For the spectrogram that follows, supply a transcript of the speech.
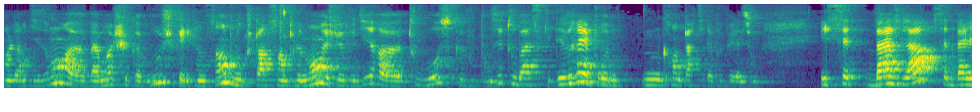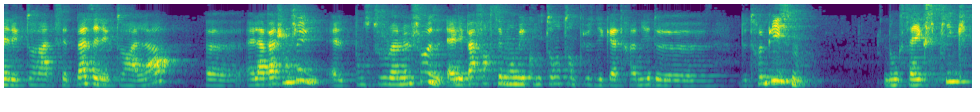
en leur disant bah, Moi je suis comme vous, je suis quelqu'un de simple, donc je parle simplement et je vais vous dire tout haut ce que vous pensez tout bas, ce qui était vrai pour une grande partie de la population. Et cette base-là, cette base électorale, cette base électorale-là, euh, elle n'a pas changé. Elle pense toujours la même chose. Elle n'est pas forcément mécontente en plus des quatre années de, Trumpisme. Donc ça explique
